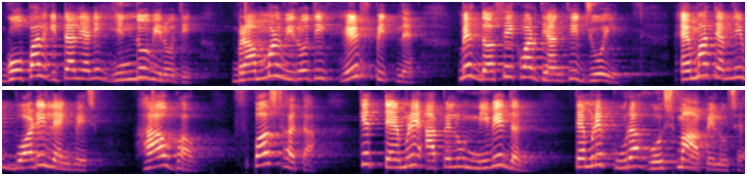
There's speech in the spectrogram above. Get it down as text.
ગોપાલ ઇટાલિયાની હિન્દુ વિરોધી, બ્રાહ્મણ વિરોધી હેડ સ્પીચને મેં દસેક વાર ધ્યાનથી જોઈ. એમાં તેમની બોડી લેંગ્વેજ, હાવભાવ સ્પષ્ટ હતા કે તેમણે આપેલું નિવેદન તેમણે પૂરા હોશમાં આપેલું છે.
